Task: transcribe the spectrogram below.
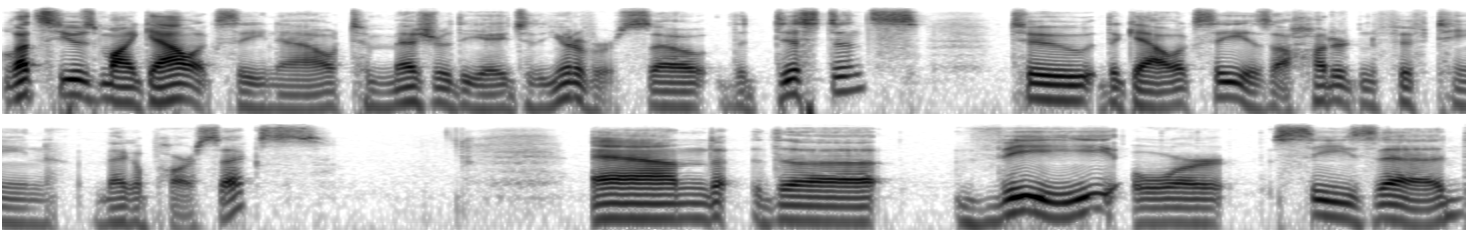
let's use my galaxy now to measure the age of the universe. So the distance to the galaxy is 115 megaparsecs and the V or CZ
